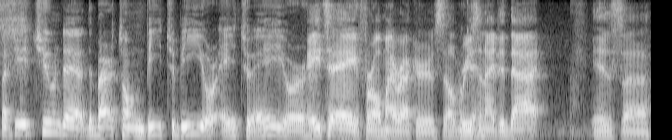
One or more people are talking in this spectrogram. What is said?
But do you tune the, the baritone B to B or A to A or A to A for all my records. The reason I did that is uh,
